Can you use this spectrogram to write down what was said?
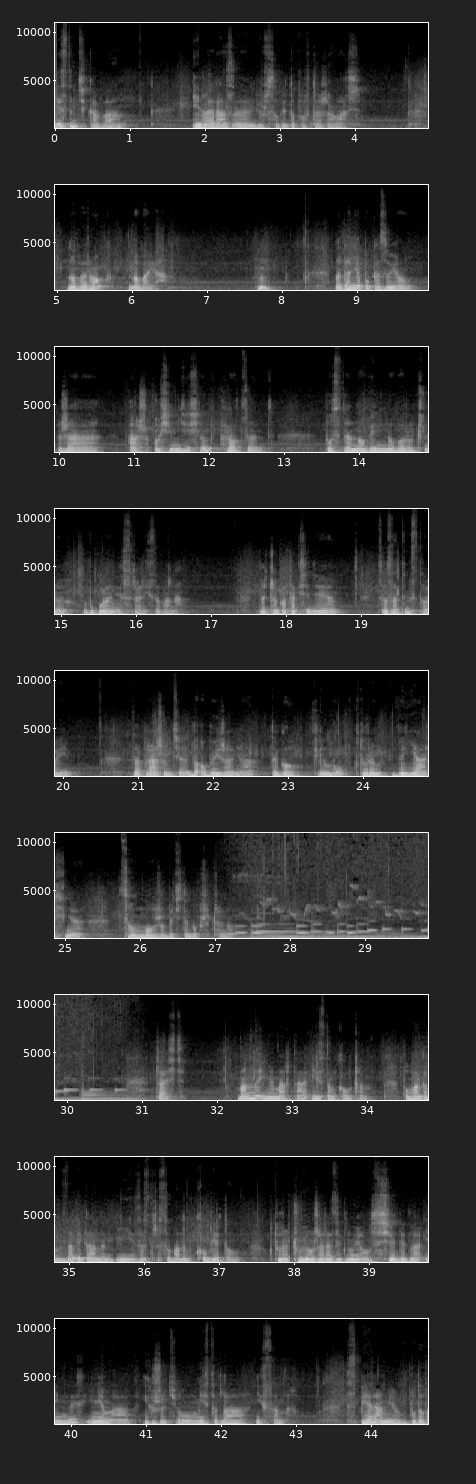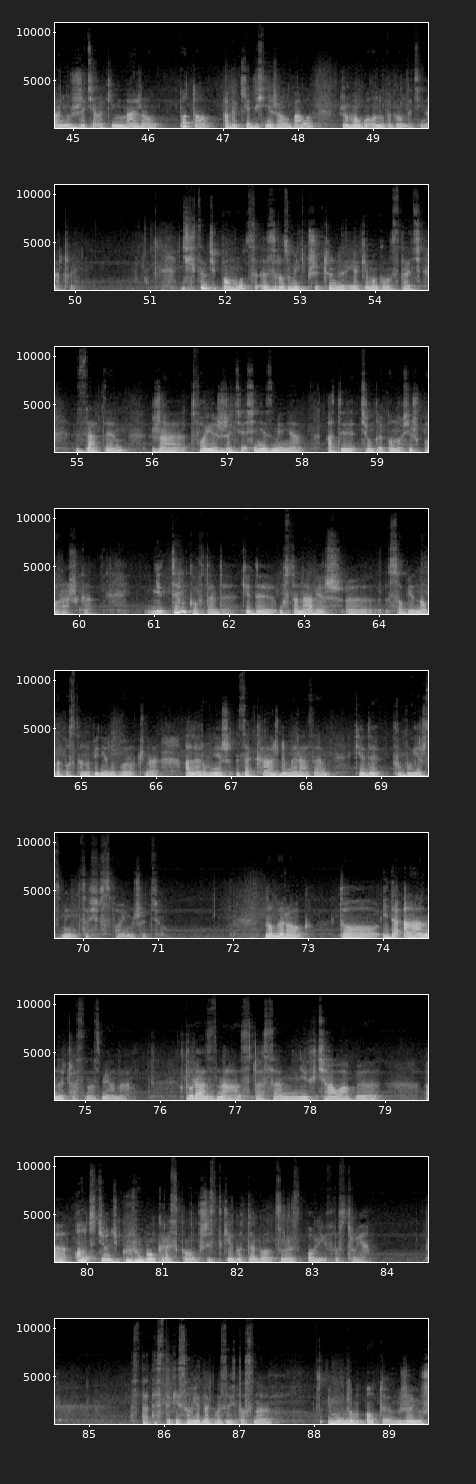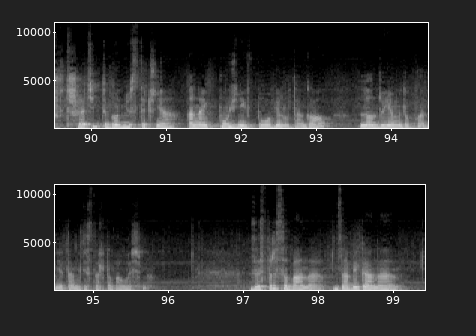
Jestem ciekawa, ile razy już sobie to powtarzałaś. Nowy rok, nowa ja. Hm. Badania pokazują, że aż 80% postanowień noworocznych w ogóle nie jest realizowana. Dlaczego tak się dzieje? Co za tym stoi? Zapraszam Cię do obejrzenia tego filmu, w którym wyjaśnię, co może być tego przyczyną. Cześć. Mam na imię Marta i jestem coachem. Pomagam zabieganym i zestresowanym kobietom, które czują, że rezygnują z siebie dla innych i nie ma w ich życiu miejsca dla nich samych. Wspieram je w budowaniu życia, o jakim marzą, po to, aby kiedyś nie żałowały, że mogło ono wyglądać inaczej. Dziś chcę Ci pomóc zrozumieć przyczyny, jakie mogą stać za tym, że Twoje życie się nie zmienia, a Ty ciągle ponosisz porażkę. Nie tylko wtedy, kiedy ustanawiasz e, sobie nowe postanowienia noworoczne, ale również za każdym razem, kiedy próbujesz zmienić coś w swoim życiu. Nowy rok to idealny czas na zmianę. Która z nas czasem nie chciałaby e, odciąć grubą kreską wszystkiego tego, co nas boli i frustruje? Statystyki są jednak bezlitosne i mówią o tym, że już w trzecim tygodniu stycznia, a najpóźniej w połowie lutego, lądujemy dokładnie tam, gdzie startowałyśmy. Zestresowane, zabiegane,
